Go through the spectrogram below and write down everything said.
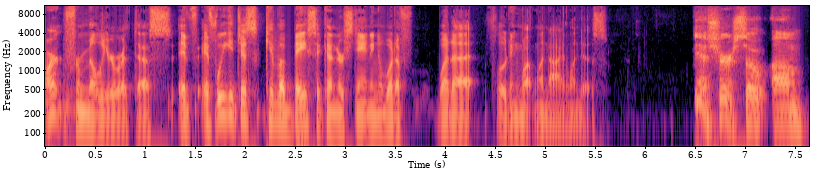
aren't familiar with this, if if we could just give a basic understanding of what a what a floating wetland island is. Yeah, sure. So um,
